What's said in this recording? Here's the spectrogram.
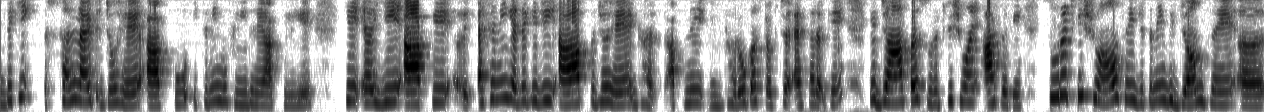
देखिए सनलाइट जो है, आपको इतनी मुफीद है आपके लिए कि ये आपके ऐसे नहीं कहते कि जी आप जो है घर, अपने घरों का स्ट्रक्चर ऐसा रखें कि जहाँ पर सूरज की शुआएँ आ सकें। सूरज की शुआओं से जितने भी जर्म्स हैं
